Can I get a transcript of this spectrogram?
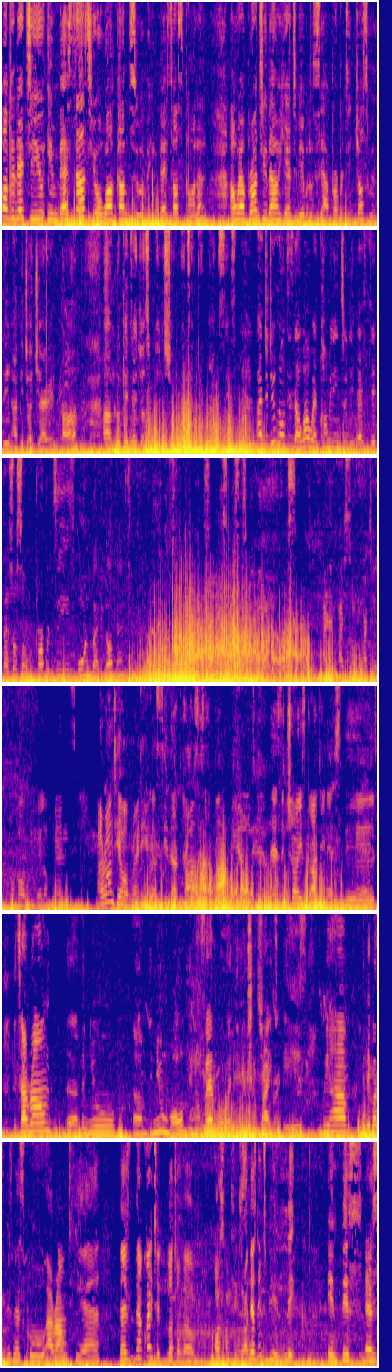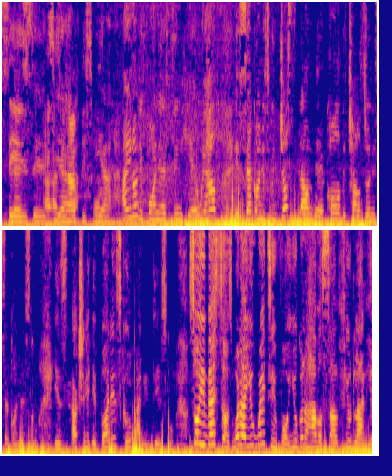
Top of the day to you, investors. You're welcome to the Investors Corner. And we have brought you down here to be able to see our property just within Abijo GRA, um, located just within the access. And did you notice that while we're coming into the estate, I saw some properties owned by the government? Really. I, saw quite a number of developments. Around here already, you can see that houses are being built. There's a Choice around the, the new um, the new mall, the Novare Mall, where the new Shoprite is. We have the Lagos Business School around here. There's there are quite a lot of um, awesome things around. There's going to be a lake in this Estate, as we yeah, have this one. Yeah, and you know the funniest thing here, we have a secondary school just down there called the Charles Johnny Secondary School. It's actually a boarding school and a day school. So investors, what are you waiting for? You're gonna have a sandfield land here.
